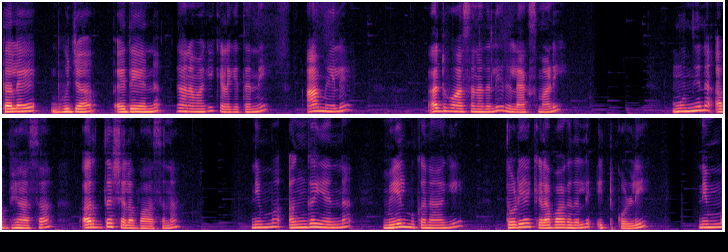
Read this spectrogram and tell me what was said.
ತಲೆ, ಭುಜ, ಎದೆಯನ್ನು ನಿಧಾನವಾಗಿ ಕೆಳಗೆ ತನ್ನಿ. ಆಮೇಲೆ ಅಡ್ವಾಸನದಲ್ಲಿ ರಿಲ್ಯಾಕ್ಸ್ ಮಾಡಿ. ಮುಂದಿನ ಅಭ್ಯಾಸ ಅರ್ಧ ಶಲಭಾಸನ. ನಿಮ್ಮ ಅಂಗೈಯನ್ನು ಮೇಲ್ಮುಖನಾಗಿ ತೊಡೆಯ ಕೆಳಭಾಗದಲ್ಲಿ ಇಟ್ಕೊಳ್ಳಿ. ನಿಮ್ಮ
